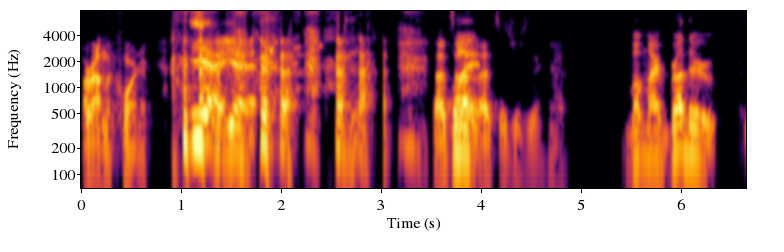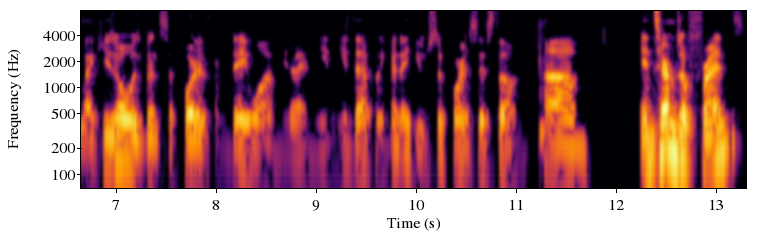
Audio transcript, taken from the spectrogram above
around the corner. Yeah, yeah. that's But- that's interesting. Yeah. but my brother like he's always been supportive from day one you know what i mean he's definitely been a huge support system um in terms of friends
